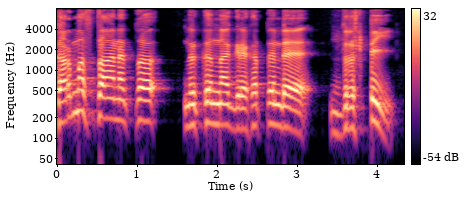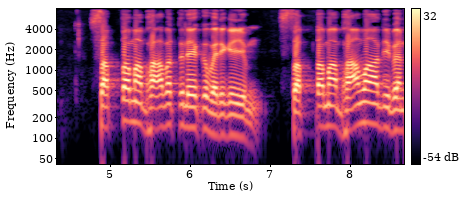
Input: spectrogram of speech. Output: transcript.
കർമ്മസ്ഥാനത്ത് നിൽക്കുന്ന ഗ്രഹത്തിന്റെ ദൃഷ്ടി സപ്തമഭാവത്തിലേക്ക് വരികയും സപ്തമഭാവാധിപൻ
